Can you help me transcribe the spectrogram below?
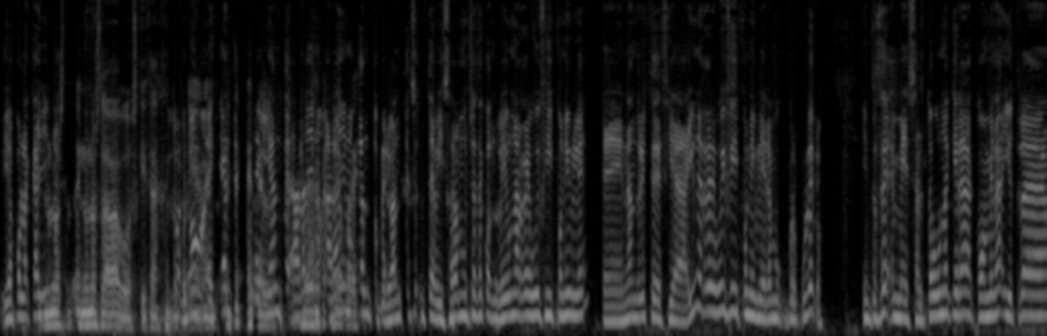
iba por la calle. En unos, en unos lavabos, quizá. Lo ponían No, es que antes, que ahora ya no, ahora ya no tanto, pero antes te avisaban muchas veces cuando veía una red wifi disponible en Android te decía, hay una red wifi disponible, era muy por culero. Y entonces me saltó una que era cómemela y otra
